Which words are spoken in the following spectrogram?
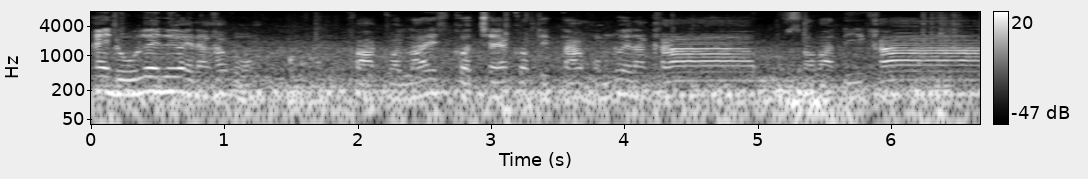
ให้ดูเรื่อย ๆ นะครับผม ฝากกดไลค์ กดแชร์ กดติดตามผมด้วยนะครับ สวัสดีครับ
